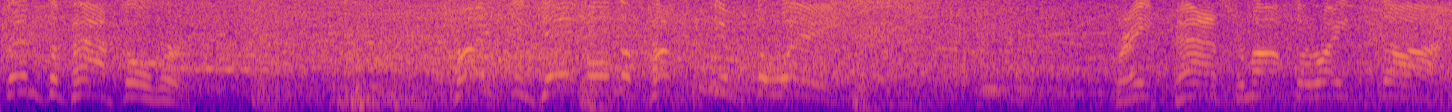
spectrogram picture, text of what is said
Sends the pass over. Tries to dangle and the puck skips away. Great pass from off the right side.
